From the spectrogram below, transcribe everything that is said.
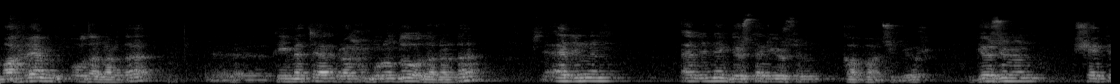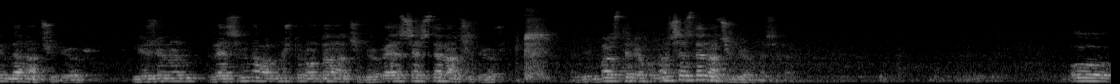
mahrem odalarda, e, kıymetli rakım bulunduğu odalarda işte elinin elini gösteriyorsun, kapı açılıyor. Gözünün şeklinden açılıyor. Yüzünün resmini almıştır ondan açılıyor veya sesten açılıyor. Bazı telefonlar sesten açılıyor mesela. O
